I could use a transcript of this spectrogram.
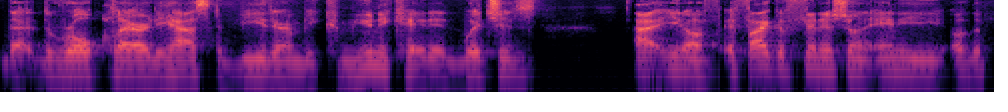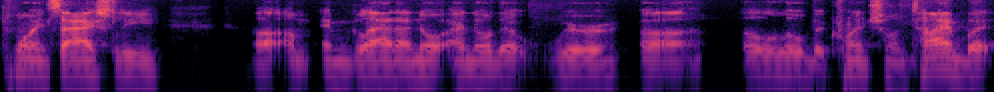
that the role clarity has to be there and be communicated, which is, I, you know, if, if I could finish on any of the points, I actually uh, I'm, I'm, glad. I know I know that we're uh, a little bit crunched on time, but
